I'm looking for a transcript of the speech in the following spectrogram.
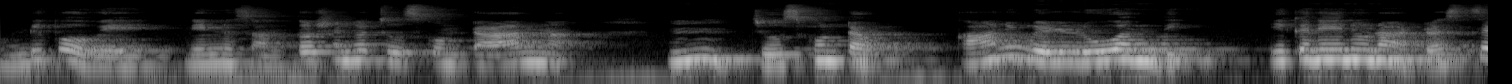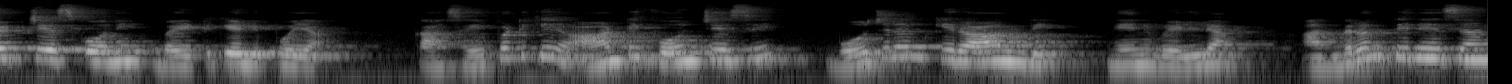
ఉండిపోవే నిన్ను సంతోషంగా చూసుకుంటా అన్న. చూసుకుంటావు. కానీ వెళ్ళు అంది. ఇక నేను నా డ్రెస్ సెట్ చేసుకొని బయటికి వెళ్ళిపోయా కాసేపటికి ఆంటీ ఫోన్ చేసి భోజనంకి రా అంది. నేను వెళ్ళా. అందరం తినేశాం.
